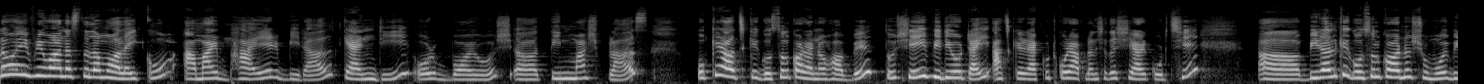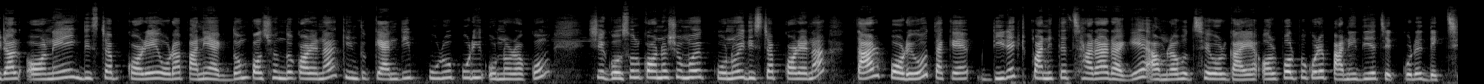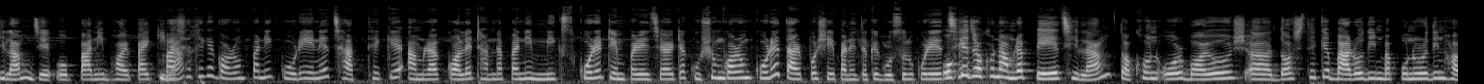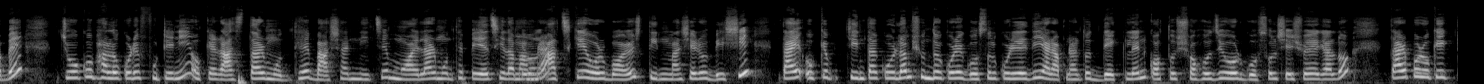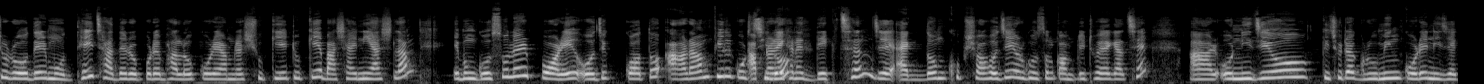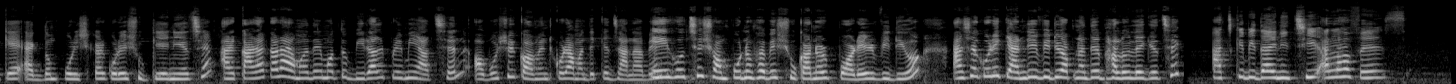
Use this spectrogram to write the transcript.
Hello everyone আসসালামু আলাইকুম আমার ভাইয়ের বিড়াল ক্যান্ডি ওর বয়স তিন মাস প্লাস ওকে আজকে গোসল করানো হবে। তো সেই ভিডিওটাই আজকে রেকর্ড করে আপনাদের সাথে শেয়ার করছি। বিড়ালকে গোসল করানোর সময় বিড়াল অনেক ডিস্টার্ব করে ওরা পানি একদম পছন্দ করে না কিন্তু ক্যান্ডি পুরোপুরি অন্যরকম। সে গোসল করানোর সময় কোনোই ডিস্টার্ব করে না। তারপরেও তাকে ডিরেক্ট পানিতে ছাড়ার আগে আমরা হচ্ছে ওর গায়ে অল্প অল্প করে পানি দিয়ে চেক করে দেখছিলাম যে ও পানি ভয় পায় কি বাসা থেকে গরম পানি করে এনে ছাদ থেকে আমরা কলে ঠান্ডা পানি মিক্স করে টেম্পারেচারটা কুসুম গরম করে তারপর সেই ওকে গোসল করেছি ওকে যখন আমরা পেয়েছিলাম তখন ওর বয়স দশ থেকে বারো দিন বা পনেরো দিন হবে। চোখও ভালো করে ফুটেনি। ওকে রাস্তার মধ্যে বাসার নিচে ময়লার মধ্যে পেয়েছিলাম আমরা। আজকে ওর বয়স তিন মাসেরও বেশি। তাই ওকে চিন্তা করলাম সুন্দর করে গোসল করিয়ে দিই। আর আপনারা তো দেখলেন কত সহজে ওর গোসল শেষ হয়ে গেল। তারপর ওকে একটু রোদের মধ্যেই ছাদের ওপরে ভালো করে আমরা শুকিয়ে টুকিয়ে বাসায় নিয়ে আসলাম। এবং গোসলের পরে ও যে কত আরাম ফিল করছে আপনারা এখানে দেখছেন যে একদম খুব সহজেই ওর গোসল কমপ্লিট হয়ে গেছে। আর ও নিজেও কিছুটা গ্রুমিং করে নিজেকে একদম পরিষ্কার করে শুকিয়ে নিয়েছে। আর কারা কারা আমাদের মতো বিড়াল প্রেমী আছেন, অবশ্যই কমেন্ট করে আমাদেরকে জানাবে এই হচ্ছে সম্পূর্ণভাবে শুকানোর পরের ভিডিও আশা করি ক্যান্ডির ভিডিও আপনাদের ভালো লেগেছে। আজকে বিদায় নিচ্ছি। আল্লাহ হাফেজ।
